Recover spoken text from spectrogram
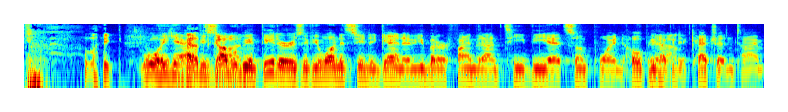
like Well, yeah, if you saw a movie in theaters, if you want to see it again, you better find it on TV at some point and hope you're Yeah. happy to catch it in time.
